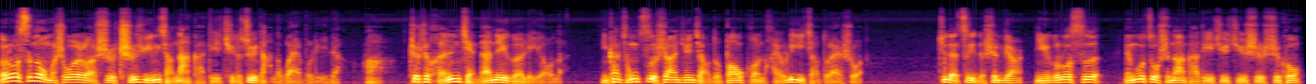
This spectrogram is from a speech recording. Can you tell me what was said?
俄罗斯呢，我们说了是持续影响纳卡地区的最大的外部力量啊，这是很简单的一个理由的。你看，从自身安全角度，包括呢还有利益角度来说，就在自己的身边，你俄罗斯能够坐实纳卡地区局势失控。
